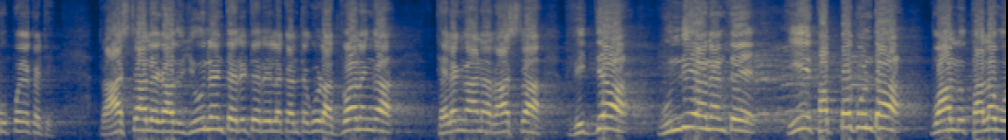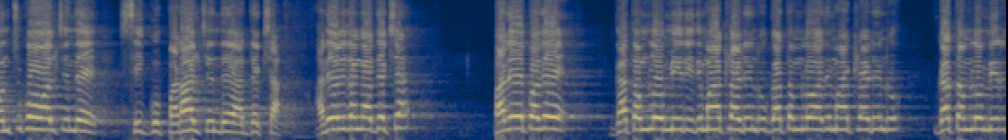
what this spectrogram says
ముప్పై ఒకటి. రాష్ట్రాలే కాదు యూనియన్ టెరిటరీల కంటే కూడా అధ్వానంగా తెలంగాణ రాష్ట్ర విద్య ఉంది అని అంటే ఈ తప్పకుండా వాళ్ళు తల వంచుకోవాల్సిందే సిగ్గు పడాల్సిందే అధ్యక్ష అదేవిధంగా అధ్యక్ష పదే పదే గతంలో మీరు ఇది మాట్లాడినరు గతంలో అది మాట్లాడినరు గతంలో మీరు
